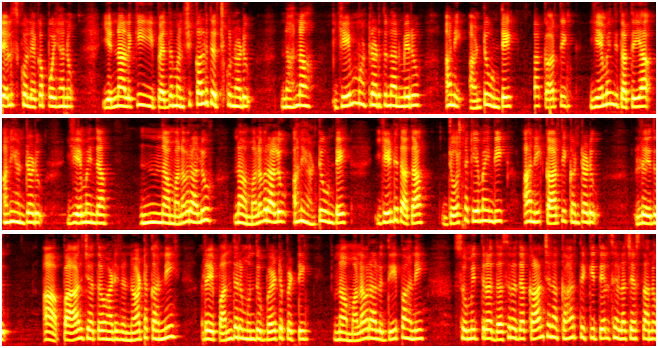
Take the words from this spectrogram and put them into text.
తెలుసుకోలేకపోయాను. ఎన్నాళ్ళకి ఈ పెద్ద మనిషి కళ్ళు తెరుచుకున్నాడు. నాన్న ఏం మాట్లాడుతున్నారు మీరు? అని అంటూ ఉంటే కార్తీక్ ఏమైంది తాతయ్య? అని అంటాడు. ఏమైందా? నా మనవరాలు నా మనవరాలు అని అంటూ ఉంటే ఏంటి తాత? జోష్నకేమైంది? అని కార్తీక్ అంటాడు. లేదు ఆ పారిజాతం ఆడిన నాటకాన్ని రేపందరి ముందు బయటపెట్టి నా మనవరాలు దీప అని సుమిత్ర దశరథ కాంచన కార్తీక్కి తెలిసేలా చేస్తాను.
